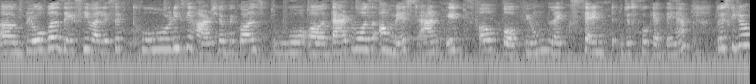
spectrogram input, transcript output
ग्लोबल देसी वाले से थोड़ी सी हार्श है बिकॉज़ वो that was a mist and it's a perfume like scent जिसको कहते हैं। तो इसकी जो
